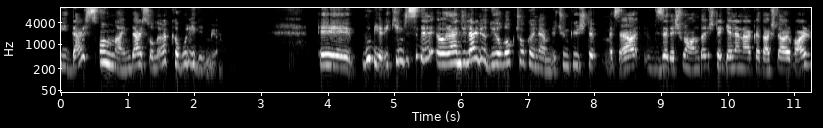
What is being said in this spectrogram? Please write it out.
bir ders online ders olarak kabul edilmiyor. E, bu bir. İkincisi de öğrencilerle diyalog çok önemli. Çünkü işte mesela bize de şu anda işte gelen arkadaşlar var,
